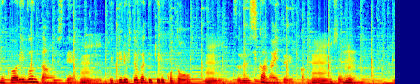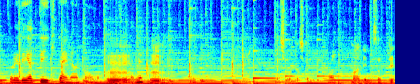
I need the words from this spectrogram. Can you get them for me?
う役割分担をしてうん。できる人ができることをうん。するしかないというか、うんそうね。うん、それでやっていきたいなとは思ってますけどね。うん、確かに確かに。はい、まあでもそうやって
